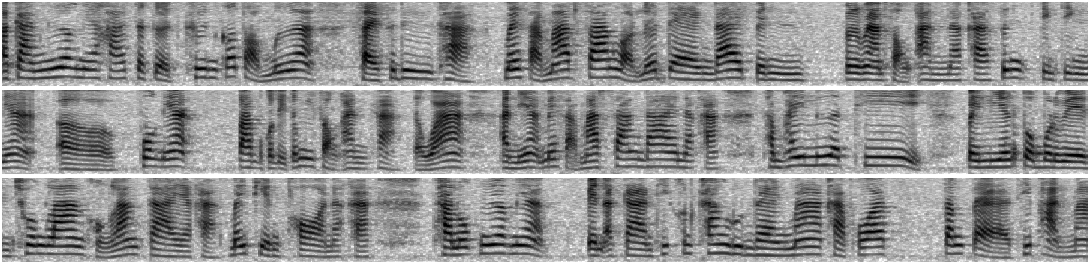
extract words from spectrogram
อาการเงือกเนี่ยคะจะเกิดขึ้นก็ต่อเมื่อสายสะดือค่ะ ไม่สามารถสร้างหลอดเลือดแดงได้เป็นปริมาณ 2 อันนะคะ ซึ่งจริงๆเนี่ยพวกเนี้ย ตามปกติต้องมี 2 อันค่ะ แต่ว่าอันนี้ไม่สามารถสร้างได้นะคะทำให้เลือดที่ไปเลี้ยงตรงบริเวณช่วงล่างของร่างกายอะค่ะ ไม่เพียงพอนะคะ ทารกเงือกเนี่ยเป็นอาการที่ค่อนข้างรุนแรงมากค่ะ เพราะว่า ตั้งแต่ที่ผ่านมา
